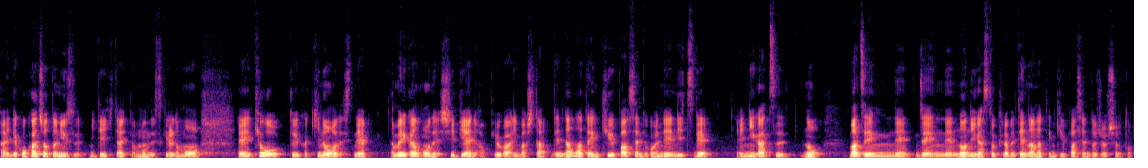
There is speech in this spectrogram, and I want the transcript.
はい。で、ここはちょっとニュース見ていきたいと思うんですけれども、えー、今日というか昨日はですね、アメリカの方で CPI の発表がありました。で、7.9%、これ年率で2月の、まあ、前年、前年の2月と比べて7.9%上昇と。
